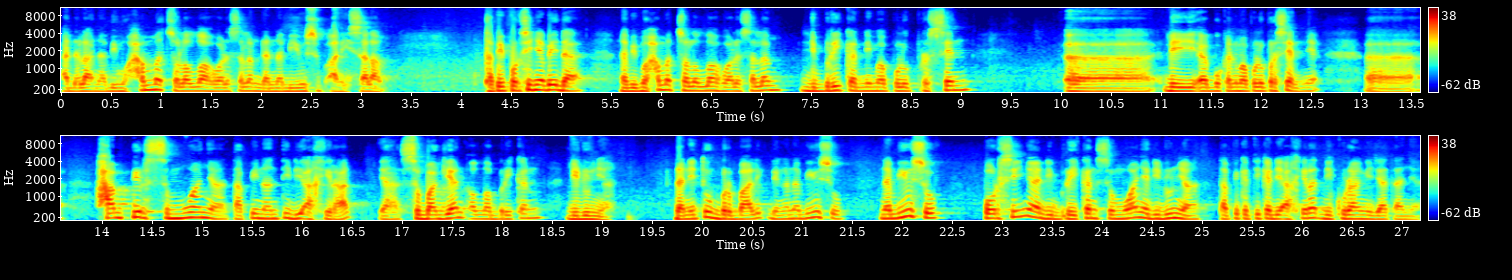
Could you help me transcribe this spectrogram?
adalah Nabi Muhammad SAW dan Nabi Yusuf alaihissalam. Tapi porsinya beda. Nabi Muhammad SAW diberikan 50% uh, di uh, bukan 50% ya. Uh, hampir semuanya tapi nanti di akhirat ya sebagian Allah berikan di dunia. Dan itu berbalik dengan Nabi Yusuf. Nabi Yusuf porsinya diberikan semuanya di dunia tapi ketika di akhirat dikurangi jatahnya.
